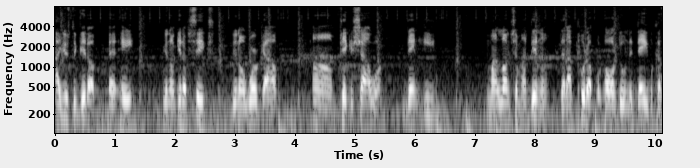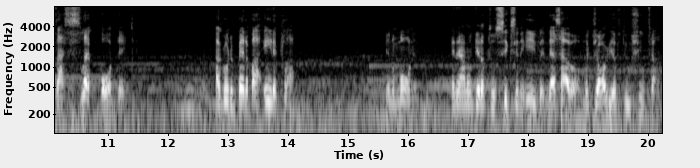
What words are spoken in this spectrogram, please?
I used to get up at eight, you know, get up six, you know, work out, um, take a shower, then eat my lunch and my dinner that I put up all during the day because I slept all day. I go to bed about eight o'clock in the morning, and then I don't get up till six in the evening. That's how a majority of us do shoot time.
